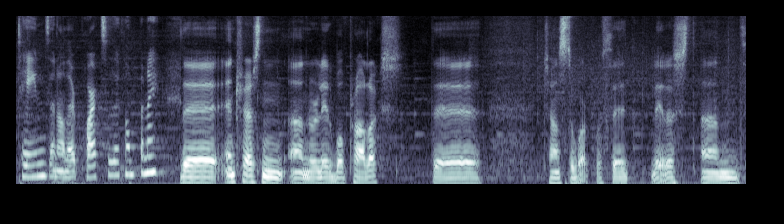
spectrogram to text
teams and other parts of the company. The interesting and relatable products, the chance to work with the latest and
